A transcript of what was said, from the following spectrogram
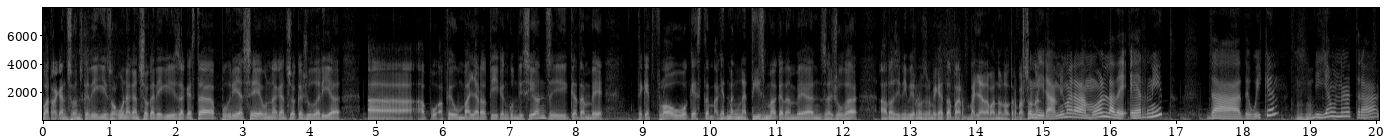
quatre cançons que diguis, alguna cançó que diguis, aquesta podria ser una cançó que ajudaria a, a, a fer un ball eròtic en condicions i que també té aquest flow, aquesta, aquest magnetisme que també ens ajuda a desinhibir-nos una miqueta per ballar davant d'una altra persona. Mira, a mi m'agrada molt la de Ernit, de The Weeknd, Mhm. i hi ha una altra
